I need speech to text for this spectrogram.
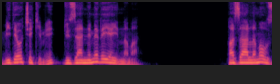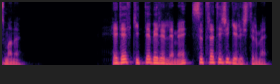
Video çekimi, düzenleme ve yayınlama. Pazarlama uzmanı. Hedef kitle belirleme, strateji geliştirme.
